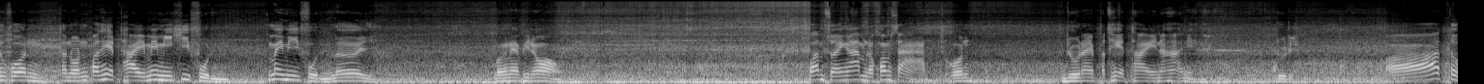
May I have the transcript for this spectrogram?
ทุกคนถนนประเทศไทยไม่มีขี้ฝุ่น ไม่มีฝุ่นเลย เบิ้งแน่พี่น้อง ความสวยงามและความสะอาดทุกคนอยู่ในประเทศไทยนะฮะนี่ดูดิอ๋อตุ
